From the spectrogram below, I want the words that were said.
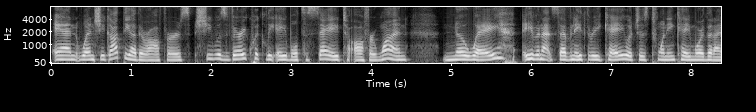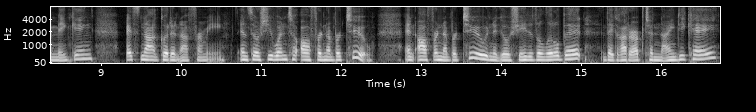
And when she got the other offers, she was very quickly able to say to offer one, no way, even at 73K, which is 20K more than I'm making, it's not good enough for me. And so she went to offer number two. And offer number two negotiated a little bit. They got her up to 90K.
